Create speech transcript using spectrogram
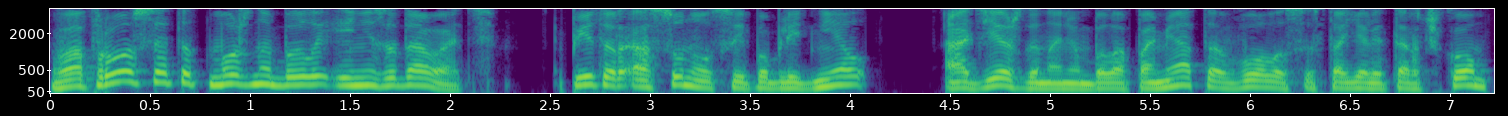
Вопрос этот можно было и не задавать. Питер осунулся и побледнел, одежда на нем была помята, волосы стояли торчком.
